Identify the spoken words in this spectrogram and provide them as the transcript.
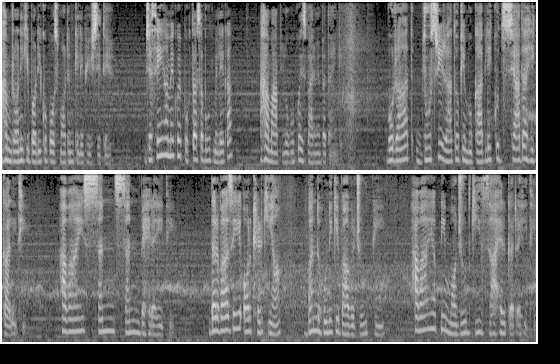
हम रोनी की बॉडी को पोस्टमार्टम के लिए भेज देते हैं। जैसे ही हमें कोई पुख्ता सबूत मिलेगा, हम आप लोगों को इस बारे में बताएँगे। वो रात दूसरी रातों के मुकाबले कुछ ज़्यादा ही काली थी। हवाएँ सन सन बह रही थी। दरवाजे और खिड़कियाँ बंद होने के बावजूद भी हवाएँ अपनी मौजूदगी ज़ाहिर कर रही थी।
